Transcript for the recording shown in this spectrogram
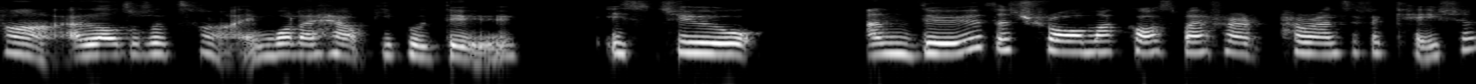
time, a lot of the time, what I help people do is to undo the trauma caused by parentification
